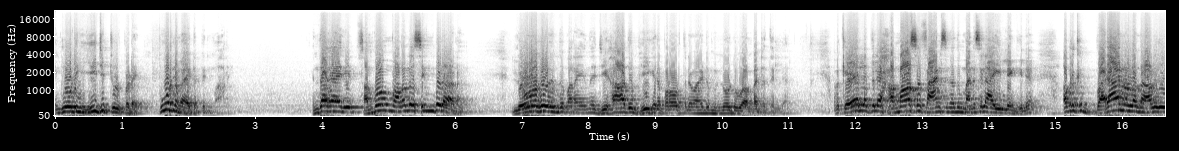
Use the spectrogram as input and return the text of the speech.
ഇൻക്ലൂഡിങ് ഈജിപ്റ്റ് ഉൾപ്പെടെ പൂർണമായിട്ട് പിന്മാറി. എന്താ കാര്യം? സംഭവം വളരെ സിമ്പിളാണ് ലോകം എന്ന് പറയുന്ന ജിഹാദ് ഭീകര പ്രവർത്തനമായിട്ട് മുന്നോട്ട് പോകാൻ പറ്റത്തില്ല. അപ്പൊ കേരളത്തിലെ ഹമാസ് ഫാൻസിന് അത് മനസ്സിലായില്ലെങ്കിൽ അവർക്ക് വരാനുള്ള നാളുകൾ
